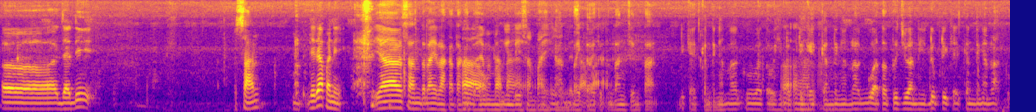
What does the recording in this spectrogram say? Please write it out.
eh jadi pesan jadi apa nih ya pesan terakhir lah kata-kata Oh, yang memang ingin disampaikan ingin baik itu tentang cinta dikaitkan dengan lagu atau hidup Uh-uh. dikaitkan dengan lagu atau tujuan hidup dikaitkan dengan lagu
